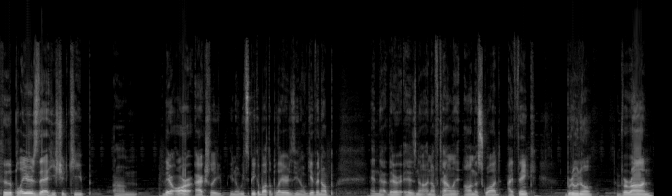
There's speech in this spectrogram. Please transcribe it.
to the players that he should keep, um, there are actually, you know, we speak about the players, you know, giving up and that there is not enough talent on the squad. I think Bruno, Varane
